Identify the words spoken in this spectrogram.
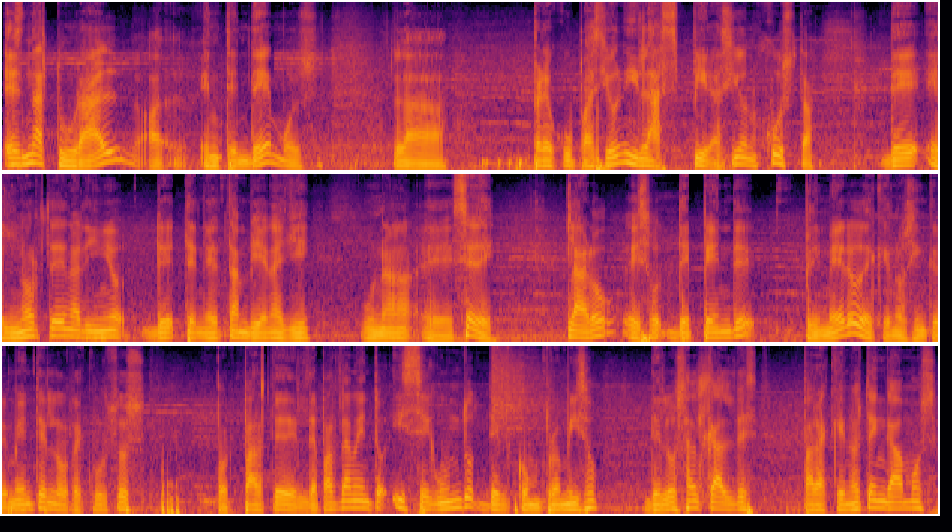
es natural, ah, entendemos la preocupación y la aspiración justa del norte de Nariño de tener también allí una eh, sede. Claro, eso depende primero de que nos incrementen los recursos por parte del departamento y segundo del compromiso de los alcaldes para que no tengamos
